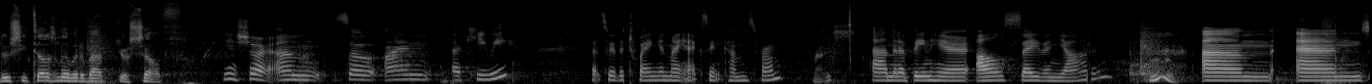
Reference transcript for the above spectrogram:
Lucy, tell us a little bit about yourself. Yeah, sure. Um, so I'm a Kiwi. That's where the twang in my accent comes from. Nice. Um, and I've been here all seven jaren. Um, and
